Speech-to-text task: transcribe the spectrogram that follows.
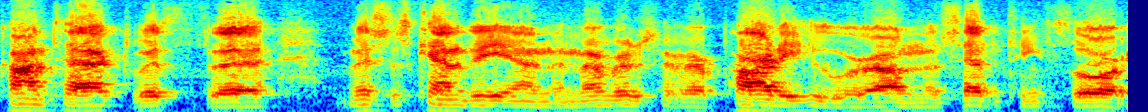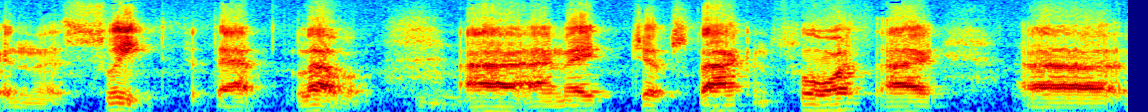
contact with uh, Mrs. Kennedy and the members of her party who were on the 17th floor in the suite at that level. Mhm. Uh, I made trips back and forth. I uh,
